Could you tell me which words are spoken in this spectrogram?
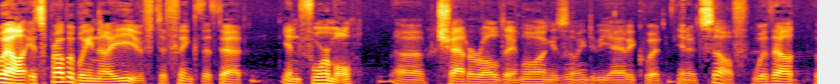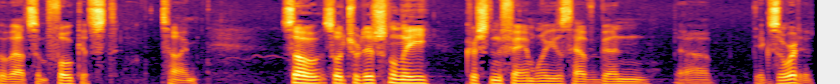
Well, it's probably naive to think that that informal uh, chatter all day long is going to be adequate in itself without without some focused time. So, so traditionally, Christian families have been uh, exhorted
